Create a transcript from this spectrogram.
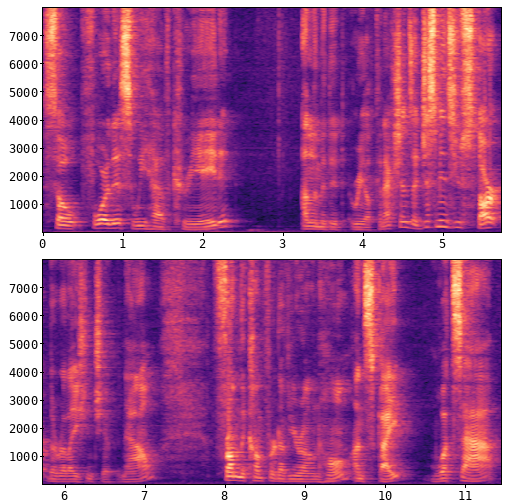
So for this, we have created unlimited real connections. It just means you start the relationship now from the comfort of your own home on Skype, WhatsApp,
